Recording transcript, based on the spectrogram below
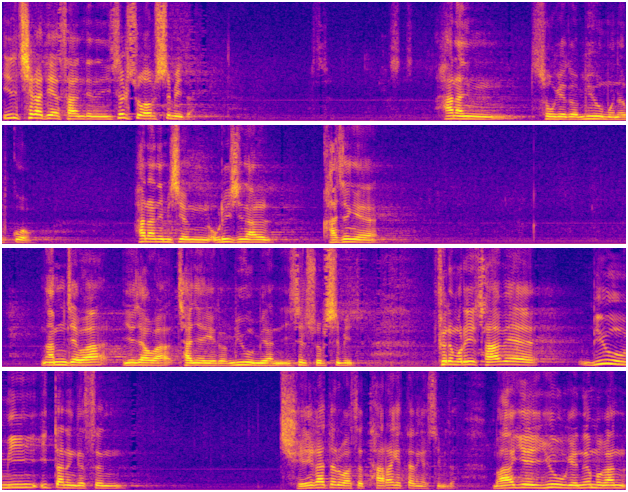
일체가 되어서 하는 데는 있을 수 없습니다. 하나님 속에도 미움은 없고 하나님 신 오리지널 가정에 남자와 여자와 자녀에게도 미움이란 있을 수 없습니다. 그러므로 이 사회에 미움이 있다는 것은 죄가 들어와서 타락했다는 것입니다. 마귀의 유혹에 넘어간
